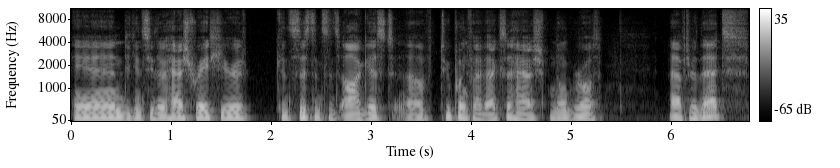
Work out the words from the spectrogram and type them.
And you can see their hash rate here, consistent since August of 2.5 exahash, no growth. After that,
